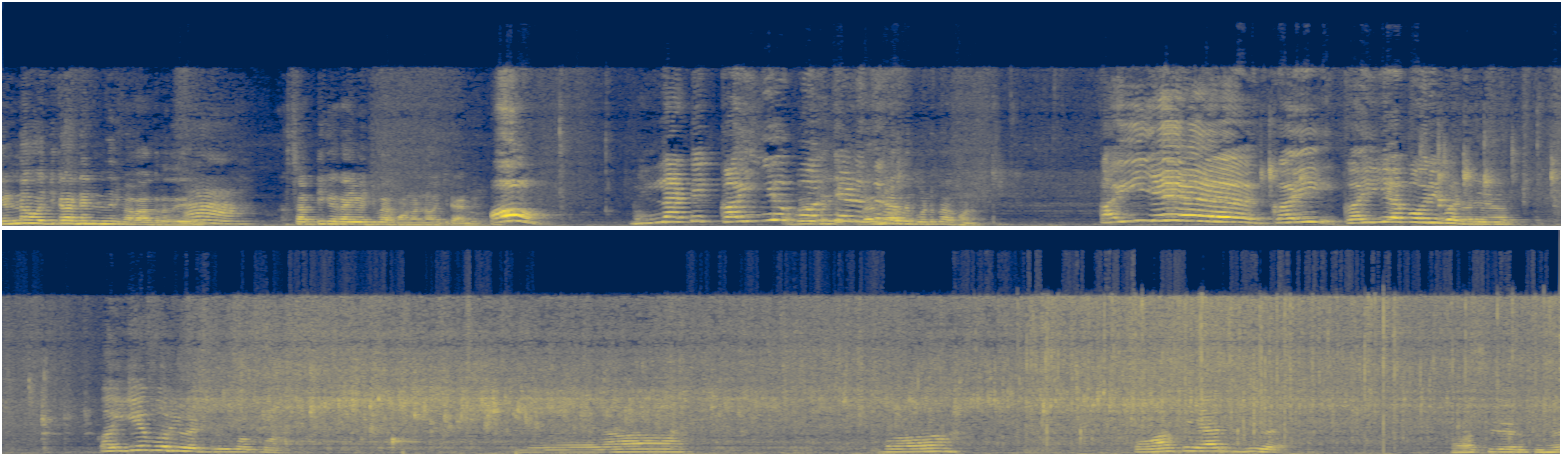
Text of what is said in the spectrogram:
எண்ணெய் வச்சுட்டான்னு தெரியுமா பாக்குறது. சட்டிக்கு கை வச்சு பார்க்கணும் எண்ணெய் வச்சுட்டாண்டு இல்லாட்டி கைய போட்டு பார்க்கணும். கையே கை கைய பொறி பட்டு கைய பொறி வெட்டுங்க அம்மா. வா. ஆசையா இருக்குது. ஆசையா இருக்குங்க.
